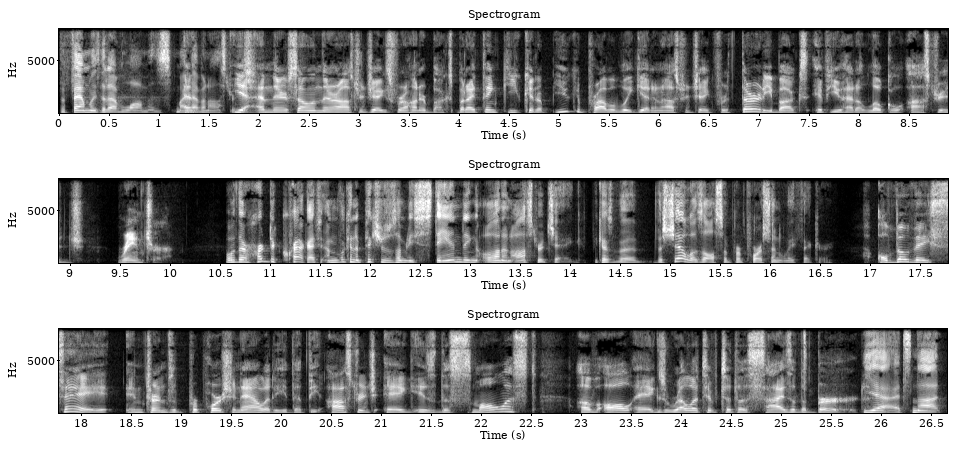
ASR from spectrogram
the families that have llamas might have an ostrich. Yeah, and they're selling their ostrich eggs for hundred bucks. But I think you could you could probably get an ostrich egg for thirty bucks if you had a local ostrich rancher. Oh, they're hard to crack. I, I'm looking at pictures of somebody standing on an ostrich egg because the the shell is also proportionally thicker. Although they say, in terms of proportionality, that the ostrich egg is the smallest of all eggs relative to the size of the bird. Yeah, it's not.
